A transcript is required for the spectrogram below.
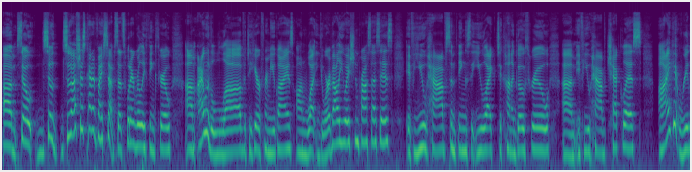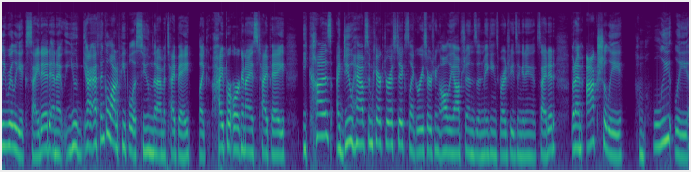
Um, so so so that's just kind of my steps. That's what I really think through. Um, I would love to hear from you guys on what your evaluation process is. If you have some things that you like to kind of go through, um, if you have checklists, I get really really excited, and I you I think a lot of people assume that I'm a Type A, like hyper organized Type A, because I do have some characteristics like researching all the options and making spreadsheets and getting excited, but I'm actually completely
